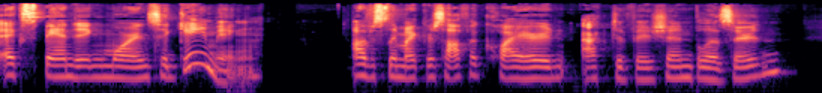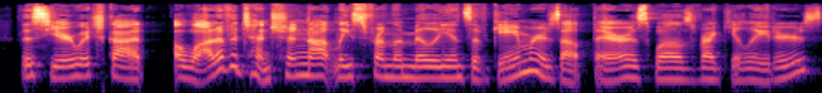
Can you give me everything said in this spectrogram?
expanding more into gaming. Obviously, Microsoft acquired Activision Blizzard this year, which got a lot of attention, not least from the millions of gamers out there, as well as regulators.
